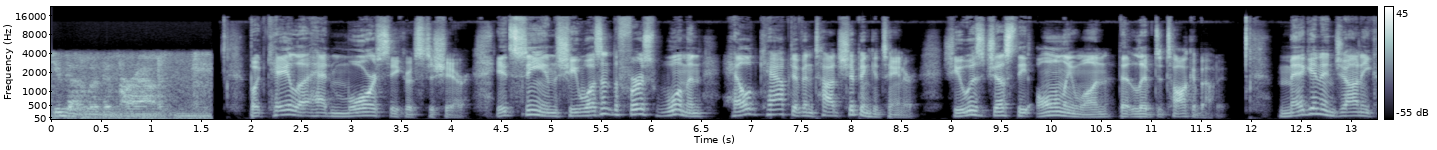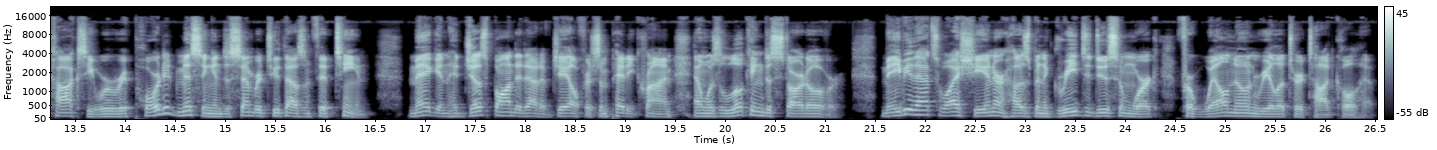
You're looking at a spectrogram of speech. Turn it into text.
You guys would have been proud. But Kala had more secrets to share. It seems she wasn't the first woman held captive in Todd's shipping container. She was just the only one that lived to talk about it. Megan and Johnny Coxie were reported missing in December 2015. Megan had just bonded out of jail for some petty crime and was looking to start over. Maybe that's why she and her husband agreed to do some work for well-known realtor Todd Kohlhepp.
